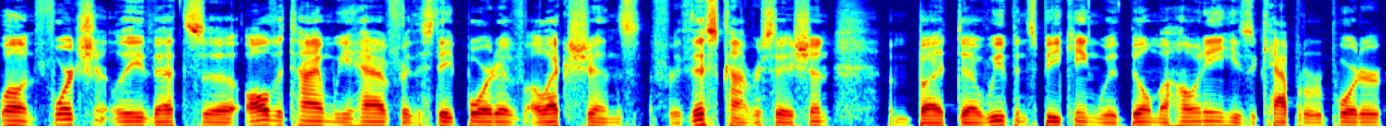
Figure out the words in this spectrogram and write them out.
Well, unfortunately, that's uh, all the time we have for the State Board of Elections for this conversation. But uh, we've been speaking with Bill Mahoney. He's a Capitol reporter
